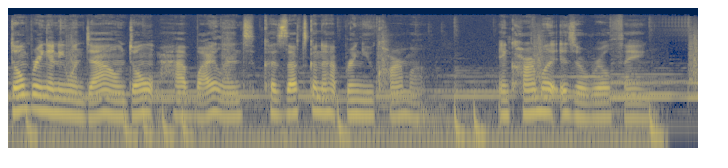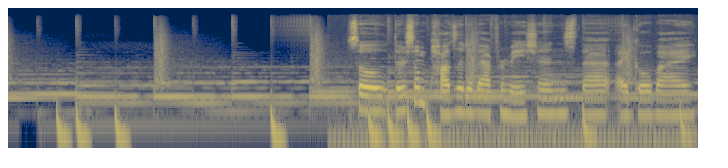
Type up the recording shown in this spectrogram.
Don't bring anyone down. Don't have violence cuz that's going to bring you karma. And karma is a real thing. So, there's some positive affirmations that I go by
